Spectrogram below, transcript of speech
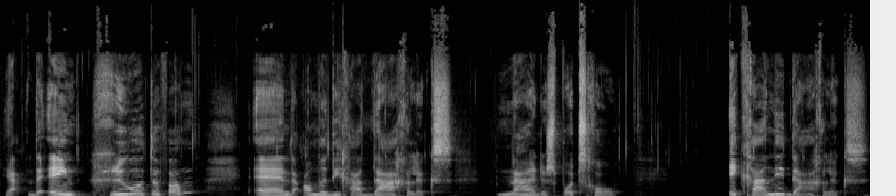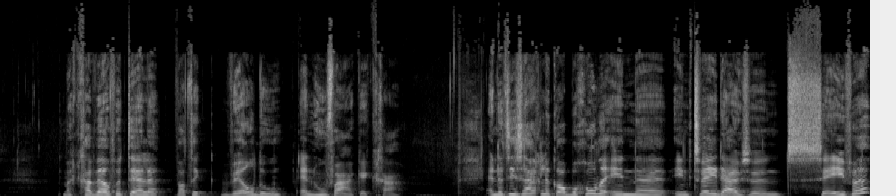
Ja, de een gruwelt ervan en de ander die gaat dagelijks naar de sportschool. Ik ga niet dagelijks, maar ik ga wel vertellen wat ik wel doe en hoe vaak ik ga. En dat is eigenlijk al begonnen in, uh, in 2007.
